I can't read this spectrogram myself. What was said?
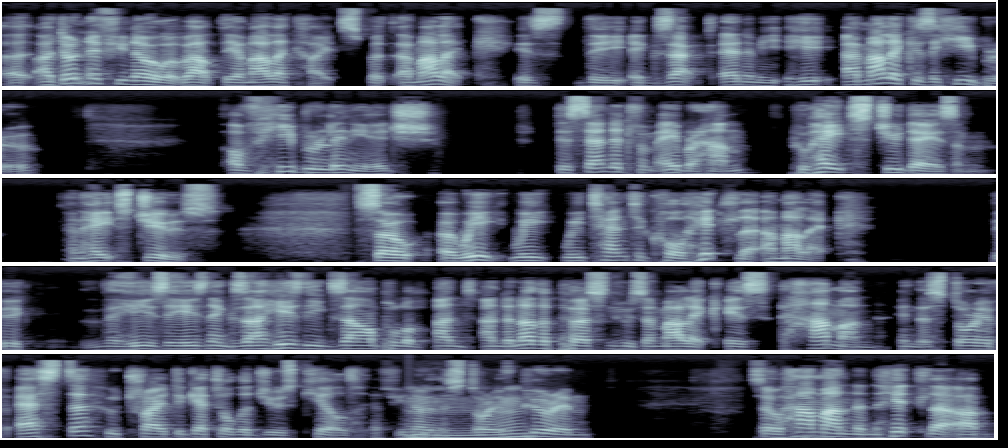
uh, I don't know if you know about the Amalekites, but Amalek is the exact enemy. He, Amalek is a Hebrew of Hebrew lineage, descended from Abraham, who hates Judaism and hates Jews. So uh, we, we we tend to call Hitler Amalek. He's he's an exa- he's the example of and, and another person who's Amalek is Haman in the story of Esther, who tried to get all the Jews killed. If you know mm-hmm. the story of mm-hmm. Purim, so Haman and Hitler are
